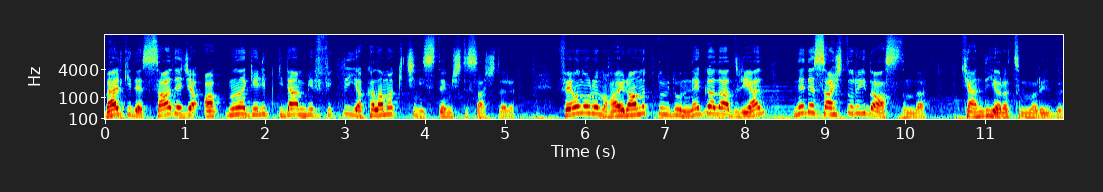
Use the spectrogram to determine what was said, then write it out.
Belki de sadece aklına gelip giden bir fikri yakalamak için istemişti saçları. Feanor'un hayranlık duyduğu ne Galadriel ne de saçlarıydı aslında. Kendi yaratımlarıydı.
